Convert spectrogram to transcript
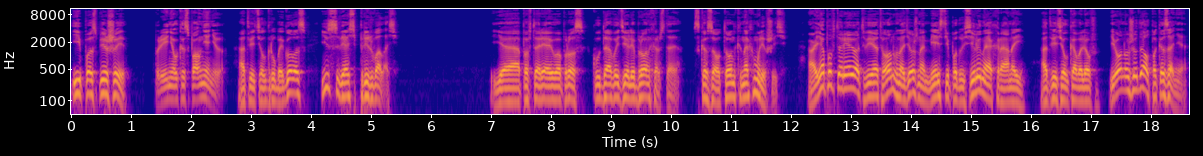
И поспеши». «Принял к исполнению», — ответил грубый голос, и связь прервалась. «Я повторяю вопрос, куда вы дели Бронхерста?» — сказал Тонк, нахмурившись. «А я повторяю ответ, он в надежном месте под усиленной охраной», — ответил Ковалев. «И он уже дал показания.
